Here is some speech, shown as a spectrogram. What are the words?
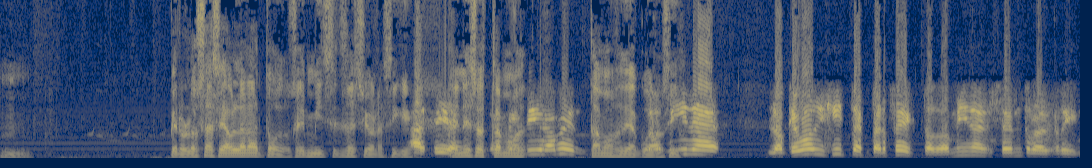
Mm. Pero los hace hablar a todos, es mi sensación, así que en eso estamos, estamos de acuerdo. Lo que vos dijiste es perfecto, domina el centro del ring.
